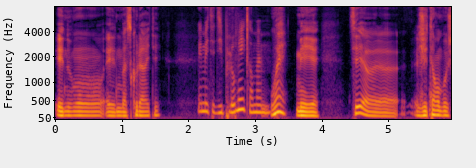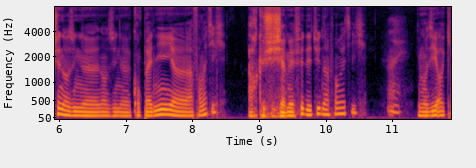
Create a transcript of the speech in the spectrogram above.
Et de, mon, et de ma scolarité. Oui, mais t'es diplômé quand même. Ouais, mais tu sais, j'étais embauché dans une, dans une compagnie informatique. Alors que j'ai jamais fait d'études informatiques. Ouais. Ils m'ont dit, ok,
